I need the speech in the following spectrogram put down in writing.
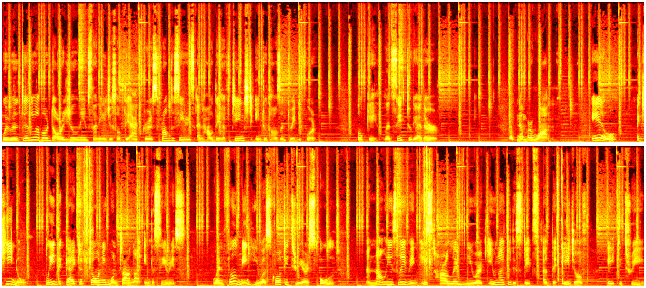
We will tell you about the original names and ages of the actors from the series and how they have changed in 2024. Okay, let's see it together. Number 1. Al Pacino played the character Tony Montana in the series. When filming, he was 43 years old, and now he is living East Harlem, New York, United States at the age of 83.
